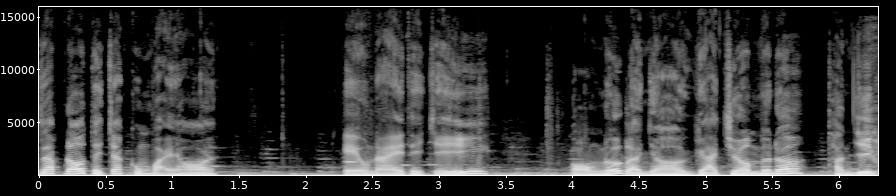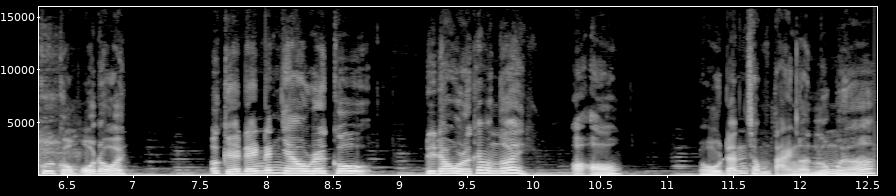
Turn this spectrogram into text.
Giáp đó thì chắc cũng vậy thôi. Kèo này thì chỉ còn nước là nhờ ga chôm thôi đó. Thành viên cuối cùng Ủa rồi. Ok đang đánh nhau Reiko. Đi đâu rồi các bạn ơi? Ồ ồ Ồ đánh xong tàn hình luôn rồi hả?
